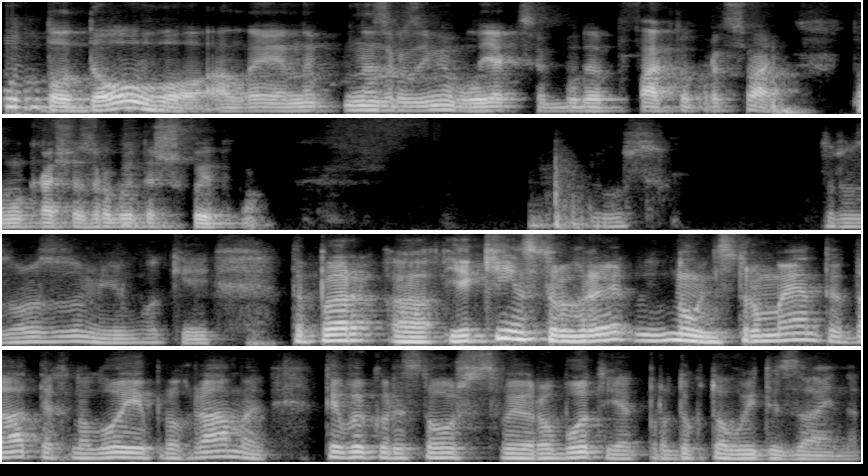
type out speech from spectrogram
довго, але не, не зрозуміло, як це буде по факту працювати. Тому краще зробити швидко. Зрозумів, окей. Тепер, е, які інстругре... ну, інструменти, да, технології, програми ти використовуєш в своїй роботі як продуктовий дизайнер?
